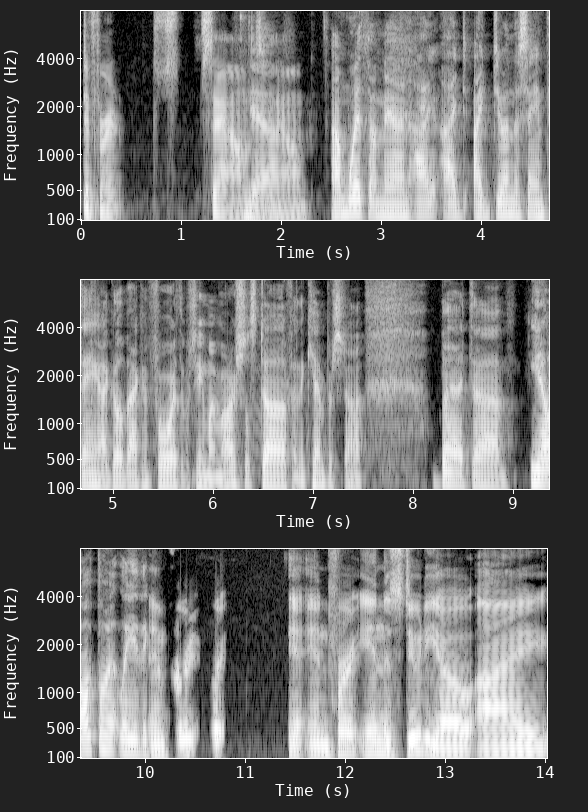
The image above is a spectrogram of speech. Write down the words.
different sounds. Yeah. You know, I'm with them, man. I, I I doing the same thing. I go back and forth between my Marshall stuff and the Kemper stuff, but uh, you know, ultimately the and for, for and for in the studio i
